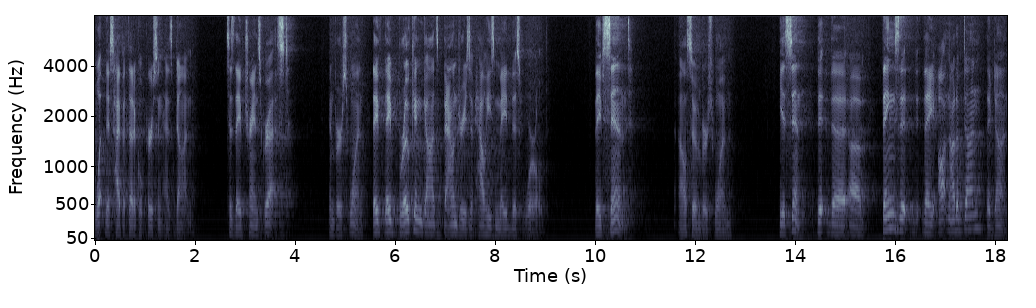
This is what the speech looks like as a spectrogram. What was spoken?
what this hypothetical person has done. It says they've transgressed in verse 1. They've, they've broken God's boundaries of how He's made this world. They've sinned, also in verse 1. He has sinned. The, the uh, things that they ought not have done, they've done.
